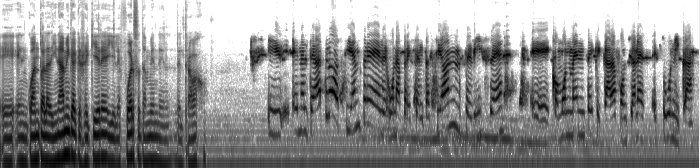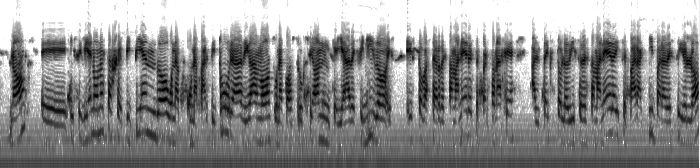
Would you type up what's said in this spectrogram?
eh, en cuanto a la dinámica que requiere y el esfuerzo también del trabajo? Y en el teatro siempre una presentación se dice eh, comúnmente que cada función es, es única, ¿no? Eh, y si bien uno está repitiendo una, una partitura, digamos, una construcción que ya ha definido, es, esto va a ser de esta manera, este personaje al texto lo dice de esta manera y se para aquí para decirlo,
